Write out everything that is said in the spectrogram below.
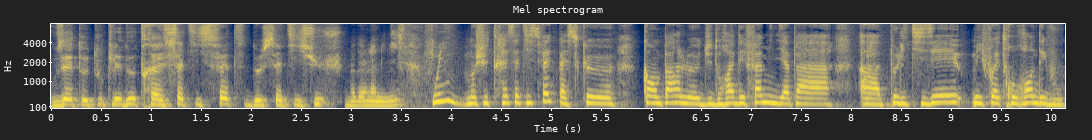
Vous êtes toutes les deux très satisfaites de cette issue, Madame la Ministre Oui, moi je suis très satisfaite parce que quand on parle du droit des femmes, il n'y a pas à politiser, mais il faut être au rendez-vous.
